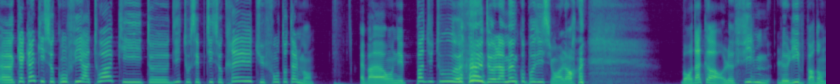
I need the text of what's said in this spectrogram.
euh, quelqu'un qui se confie à toi, qui te dit tous ses petits secrets, tu fonds totalement. Eh ben, on n'est pas du tout euh, de la même composition, alors. bon, d'accord, le film, le livre, pardon,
